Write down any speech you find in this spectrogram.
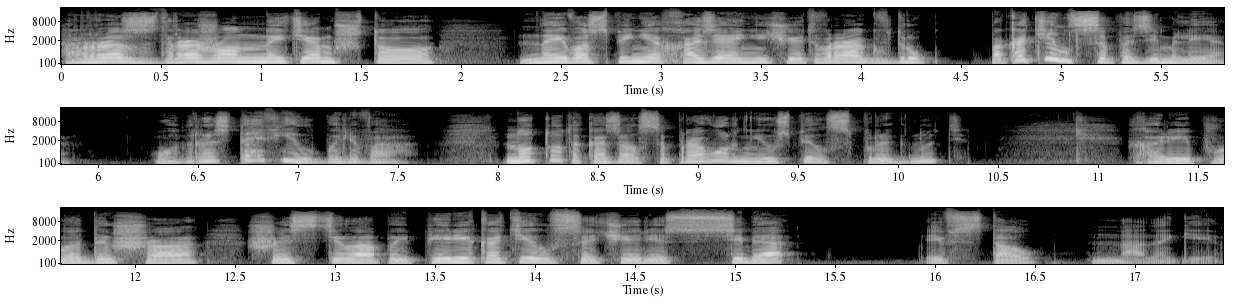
раздраженный тем, что на его спине хозяйничает враг, вдруг покатился по земле. Он раздавил бы льва, но тот оказался проворнее и успел спрыгнуть. Хрипло дыша, шестилапый перекатился через себя и встал на ноги.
